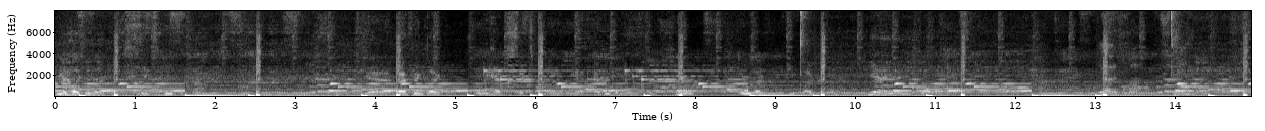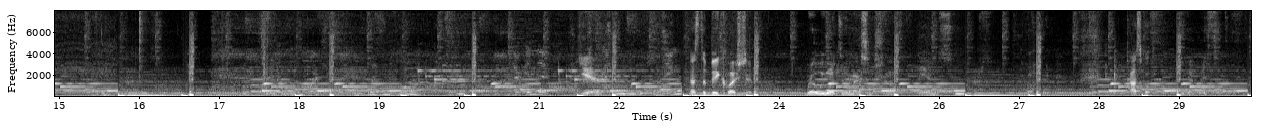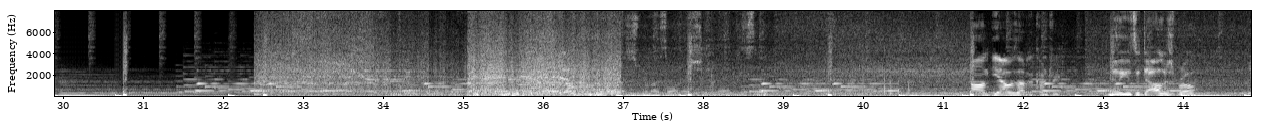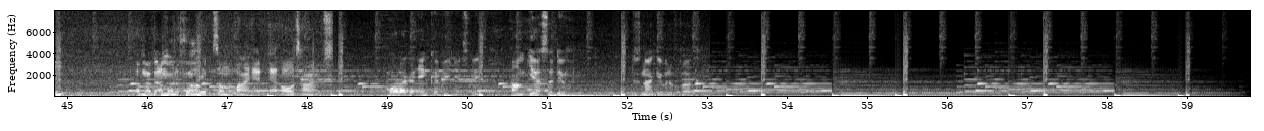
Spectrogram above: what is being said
We had like Six people. Yeah, but I think like when we had six people, we had everybody in, like here, there were like people everywhere. Yeah, yeah, yeah. It felt like that. Yeah, it's fun. Yeah. That's the big question. Bro, we went to a Mexican shop. And scooters. Costco? That shit, man. 'cause It's like Um, yeah, I was out of the country. millions of dollars, bro. My bad. I'm on the phone. Bro. It's on the line at, at all times. More like an inconvenience fee. Um, yes, I do. Just not giving a fuck.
